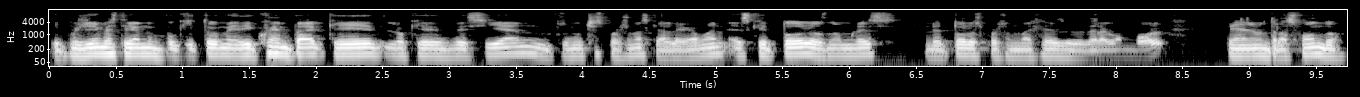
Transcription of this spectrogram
Y pues yo investigando un poquito me di cuenta que lo que decían pues, muchas personas que alegaban es que todos los nombres de todos los personajes de Dragon Ball tenían un trasfondo,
